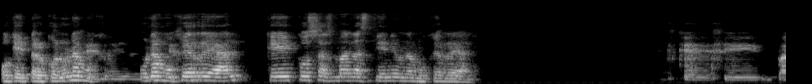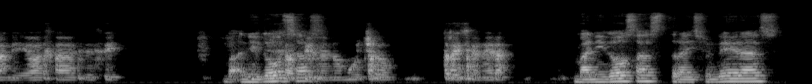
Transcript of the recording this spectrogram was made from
Ok, pero con una, mujer, una mujer real, ¿qué cosas malas tiene una mujer real? Es que sí, vanidosa, a veces sí. Vanidosas. no mucho, traicionera vanidosas, traicioneras,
